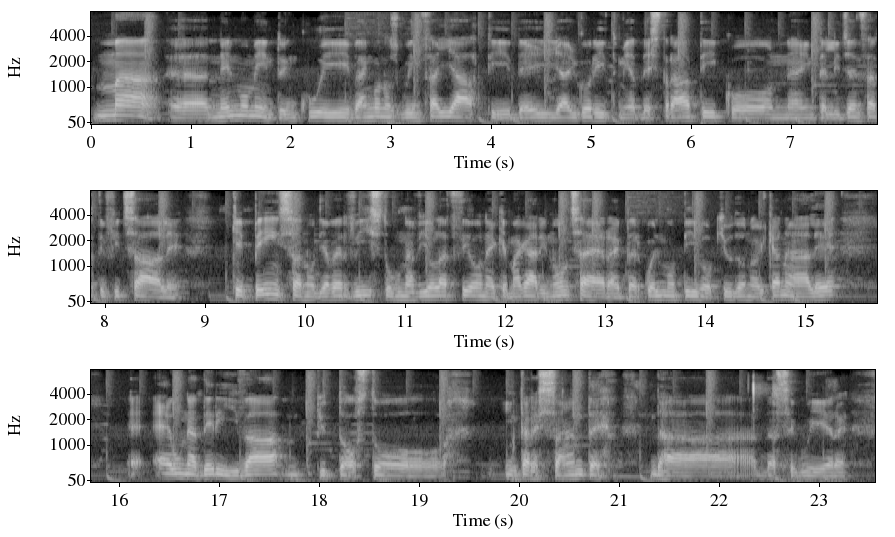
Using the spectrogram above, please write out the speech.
Ma eh, nel momento in cui vengono sguinzagliati degli algoritmi addestrati con intelligenza artificiale che pensano di aver visto una violazione che magari non c'era e per quel motivo chiudono il canale, eh, è una deriva piuttosto interessante da, da seguire.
